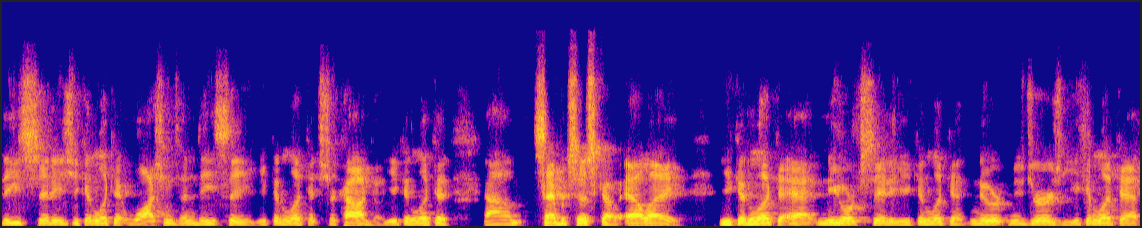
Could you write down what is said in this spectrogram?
these cities. You can look at Washington, D.C. You can look at Chicago. You can look at um, San Francisco, L.A. You can look at New York City. You can look at Newark, New Jersey. You can look at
